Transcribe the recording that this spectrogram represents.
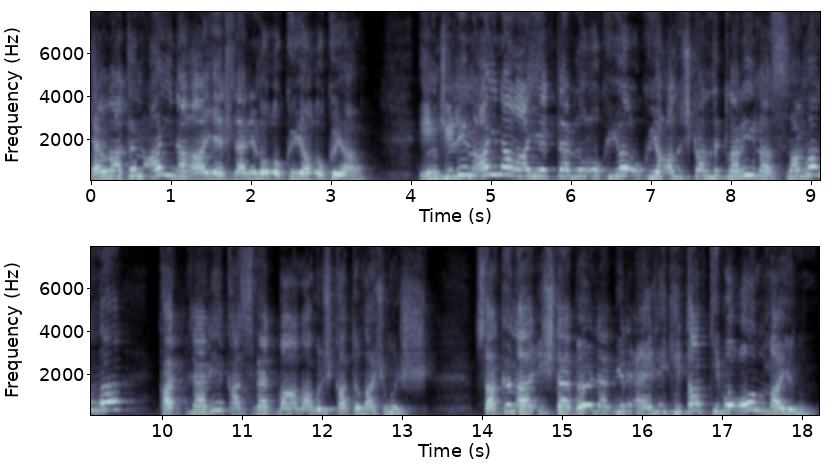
Tevrat'ın aynı ayetlerini okuya okuya İncil'in aynı ayetlerini okuya okuya alışkanlıklarıyla zamanla kalpleri kasvet bağlamış, katılaşmış. Sakın ha işte böyle bir ehli kitap gibi olmayın.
